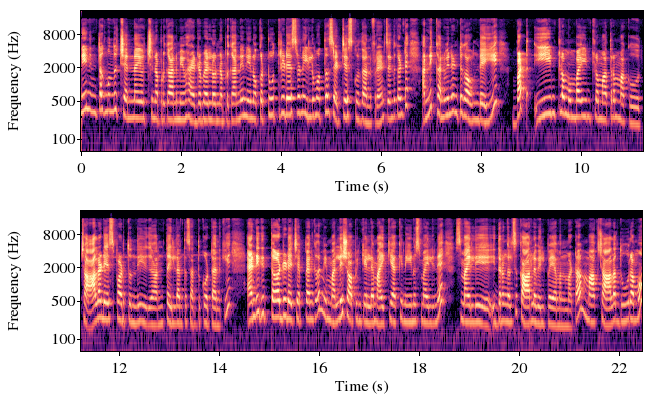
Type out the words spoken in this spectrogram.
నేను ఇంతకుముందు చెన్నై వచ్చినప్పుడు కానీ మేము హైదరాబాద్లో ఉన్నప్పుడు కానీ నేను ఒక టూ త్రీ డేస్లోనే ఇల్లు మొత్తం సెట్ చేసుకుంటాను ఫ్రెండ్స్. ఎందుకంటే అన్నీ కన్వీనియంట్గా ఉండేవి బట్ ఈ ఇంట్లో ముంబై ఇంట్లో మాత్రం మాకు చాలా డేస్ పడుతుంది. అంత ఇల్లు అంతా సర్దుకోవటానికి. అండ్ ఇది థర్డ్ డే చెప్పాను కదా మేము మళ్ళీ షాపింగ్కి వెళ్ళాము ఐకియాకి నేను స్మైలీనే స్మైలీ ఇద్దరం కలిసి కార్లో వెళ్ళిపోయామన్నమాట. మాకు చాలా దూరము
